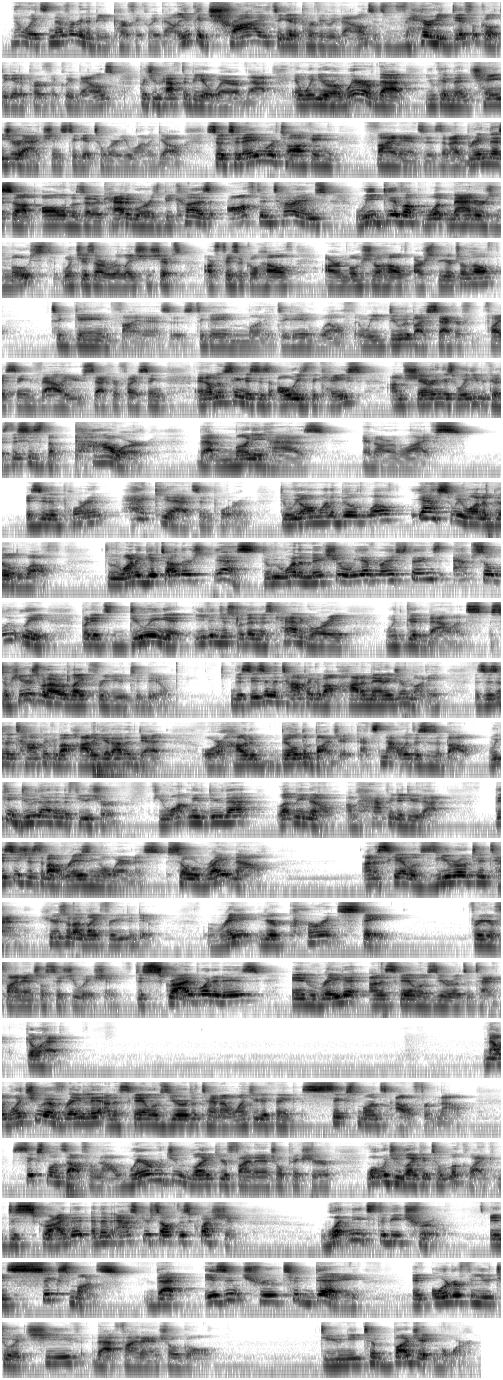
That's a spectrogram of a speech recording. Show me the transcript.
No, it's never going to be perfectly balanced. You could try to get it perfectly balanced. It's very difficult to get it perfectly balanced, but you have to be aware of that. And when you're aware of that, you can then change your actions to get to where you want to go. So today we're talking finances, and I bring this up, all of those other categories, because oftentimes we give up what matters most, which is our relationships, our physical health, our emotional health, our spiritual health, to gain finances, to gain money, to gain wealth. And we do it by sacrificing value, sacrificing. And I'm not saying this is always the case. I'm sharing this with you because this is the power that money has in our lives. Is it important? Heck yeah, it's important. Do we all want to build wealth? Yes, we want to build wealth. Do we want to give to others? Yes. Do we want to make sure we have nice things? Absolutely. But it's doing it, even just within this category, with good balance. So here's what I would like for you to do. This isn't a topic about how to manage your money. This isn't a topic about how to get out of debt or how to build a budget. That's not what this is about. We can do that in the future. If you want me to do that, let me know. I'm happy to do that. This is just about raising awareness. So, right now, on a scale of 0 to 10, here's what I'd like for you to do rate your current state for your financial situation. Describe what it is and rate it on a scale of 0 to 10. Go ahead. Now, once you have rated it on a scale of 0 to 10, I want you to think six months out from now. Six months out from now, where would you like your financial picture? What would you like it to look like? Describe it and then ask yourself this question What needs to be true in six months that isn't true today in order for you to achieve that financial goal? Do you need to budget more?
